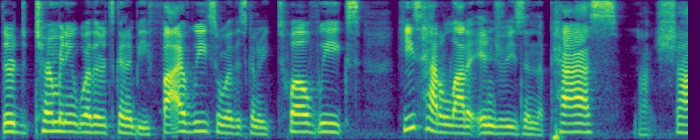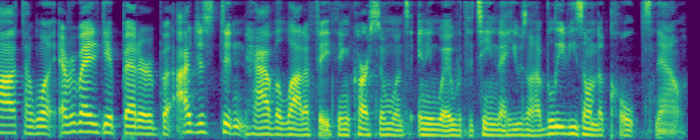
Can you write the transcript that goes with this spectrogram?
They're determining whether it's going to be five weeks or whether it's going to be 12 weeks. He's had a lot of injuries in the past. Not shocked. I want everybody to get better, but I just didn't have a lot of faith in Carson Wentz anyway with the team that he was on. I believe he's on the Colts now.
